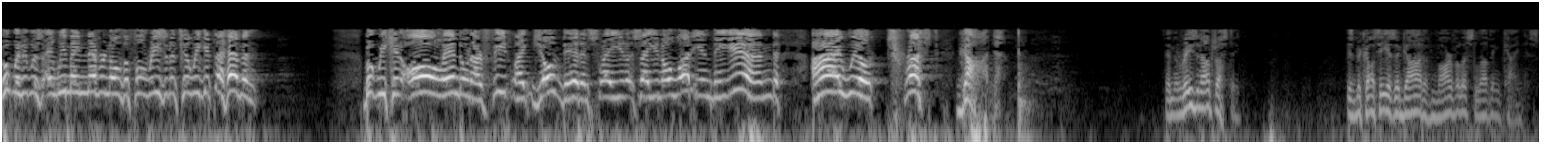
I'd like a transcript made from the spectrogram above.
But when it was, and we may never know the full reason until we get to heaven. But we can all land on our feet like Job did and say, you know, say, you know what? In the end, I will trust God. And the reason I'll trust Him is because He is a God of marvelous loving kindness.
